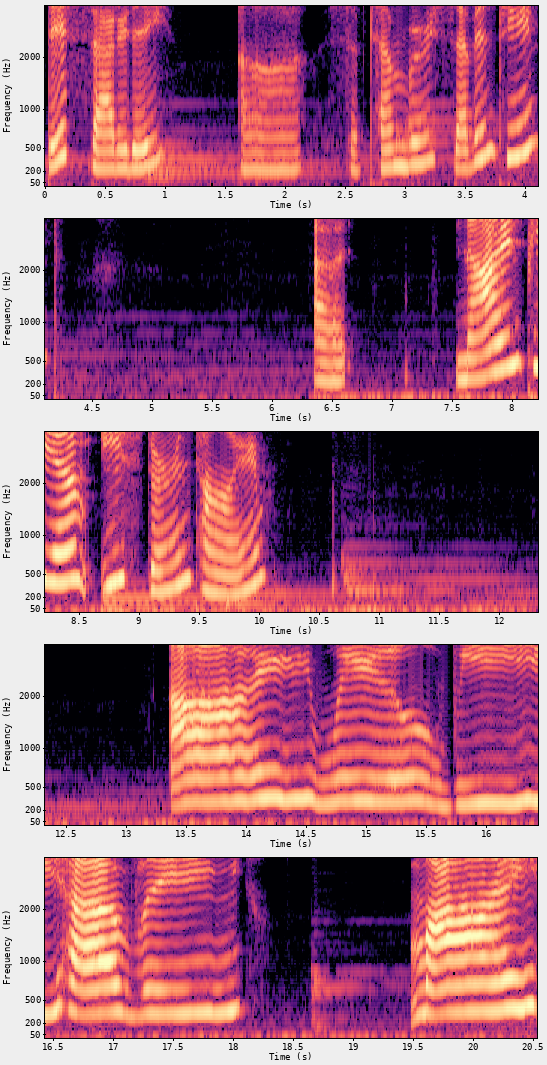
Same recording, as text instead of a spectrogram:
This Saturday, uh, September seventeenth, at nine p.m. Eastern time. I will be having my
